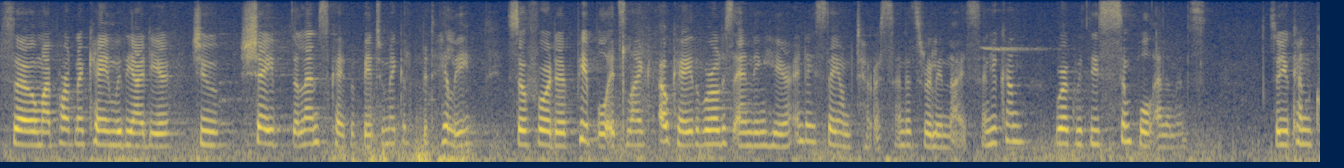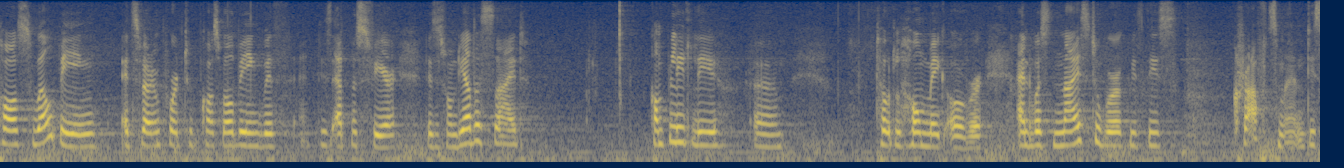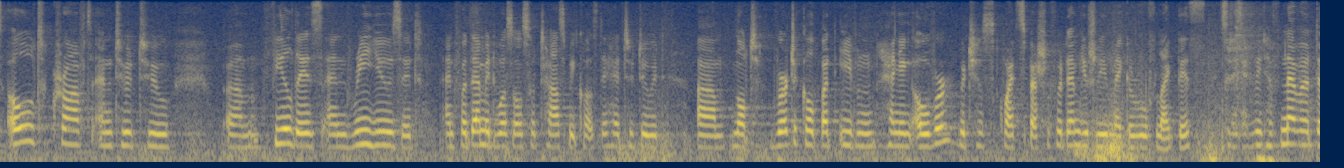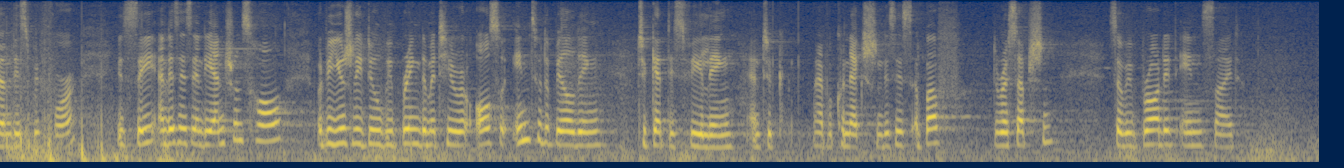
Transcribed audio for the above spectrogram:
So my partner came with the idea to shape the landscape a bit, to make it a bit hilly. So for the people, it's like, okay, the world is ending here, and they stay on the terrace, and that's really nice. And you can work with these simple elements. So you can cause well-being. It's very important to cause well-being with this atmosphere. This is from the other side, completely uh, total home makeover. And it was nice to work with these craftsmen, these old crafts, and to, to um, feel this and reuse it. And for them, it was also a task because they had to do it um, not vertical, but even hanging over, which is quite special for them. Usually, you make a roof like this. So they said, we have never done this before. You see, and this is in the entrance hall. What we usually do, we bring the material also into the building to get this feeling and to have a connection. This is above the reception. So we brought it inside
